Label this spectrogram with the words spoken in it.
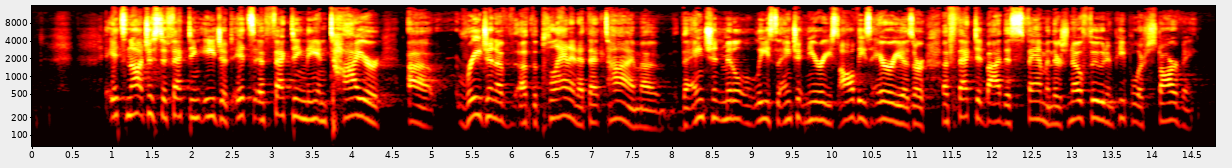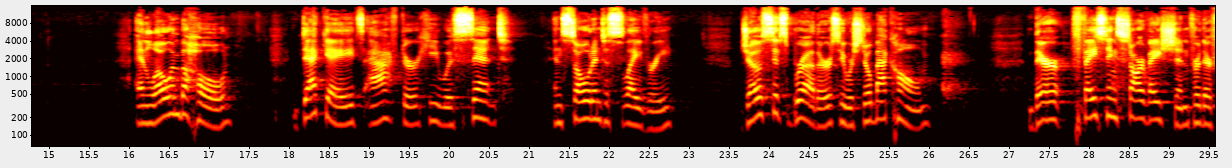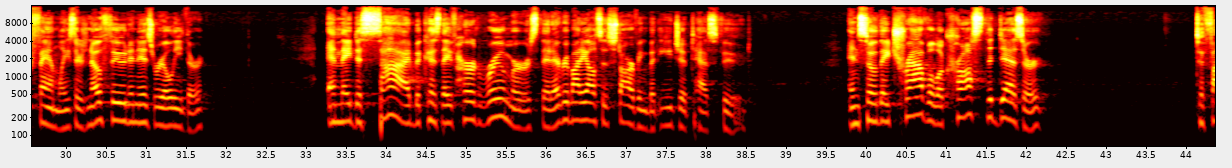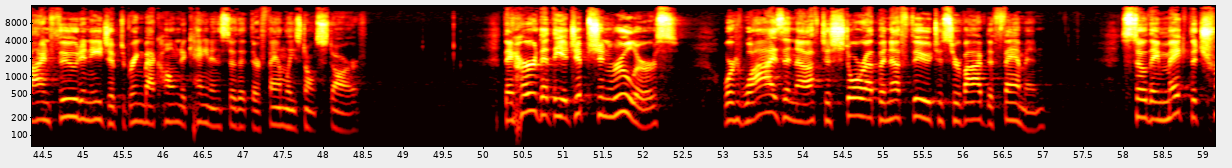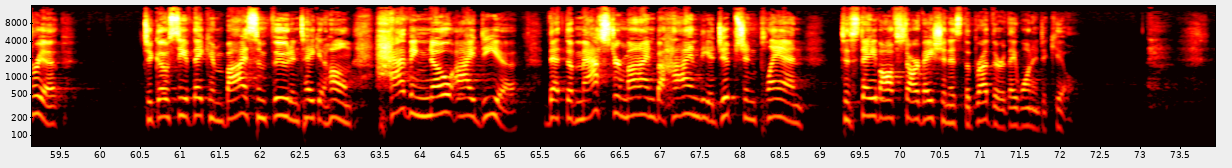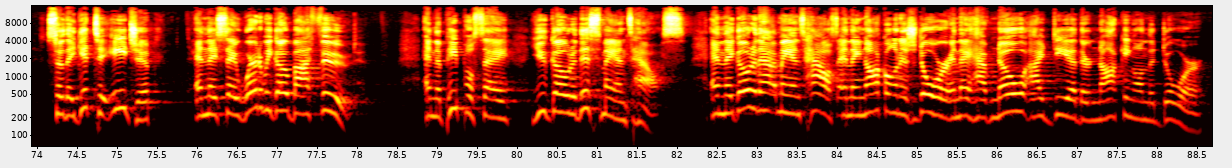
it's not just affecting Egypt, it's affecting the entire uh, region of, of the planet at that time, uh, the ancient Middle East, the ancient Near East, all these areas are affected by this famine. There's no food and people are starving. And lo and behold, decades after he was sent and sold into slavery, Joseph's brothers, who were still back home, they're facing starvation for their families. There's no food in Israel either and they decide because they've heard rumors that everybody else is starving, but Egypt has food. And so they travel across the desert to find food in Egypt to bring back home to Canaan so that their families don't starve. They heard that the Egyptian rulers were wise enough to store up enough food to survive the famine. So they make the trip to go see if they can buy some food and take it home, having no idea that the mastermind behind the Egyptian plan to stave off starvation is the brother they wanted to kill. So they get to Egypt and they say, Where do we go buy food? And the people say, You go to this man's house. And they go to that man's house and they knock on his door and they have no idea they're knocking on the door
